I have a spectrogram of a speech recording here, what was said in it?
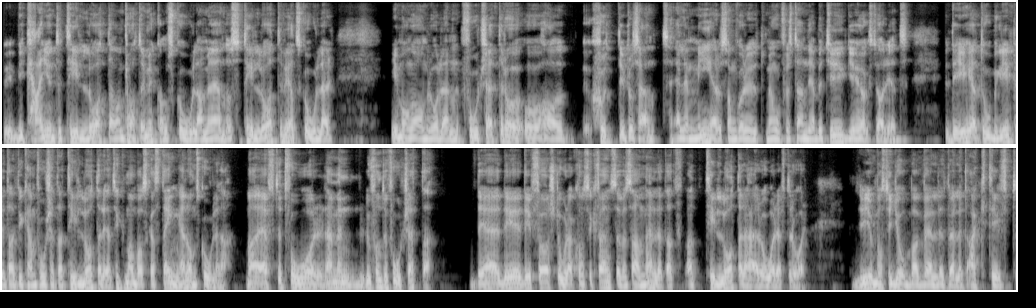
vi kan ju inte tillåta, man pratar ju mycket om skolan, men ändå så tillåter vi att skolor i många områden fortsätter att, att ha 70 procent eller mer som går ut med ofullständiga betyg i högstadiet. Det är ju helt obegripligt att vi kan fortsätta tillåta det. Jag tycker man bara ska stänga de skolorna. Man, efter två år, nej men du får inte fortsätta. Det är, det är, det är för stora konsekvenser för samhället att, att tillåta det här år efter år. Vi måste jobba väldigt, väldigt aktivt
